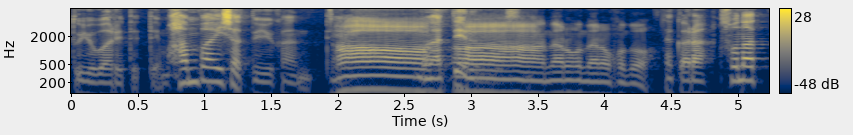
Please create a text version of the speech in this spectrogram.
と呼ばれてて販売者という感じあーなってるんですあーなるほどなるほど。だからそうなっ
